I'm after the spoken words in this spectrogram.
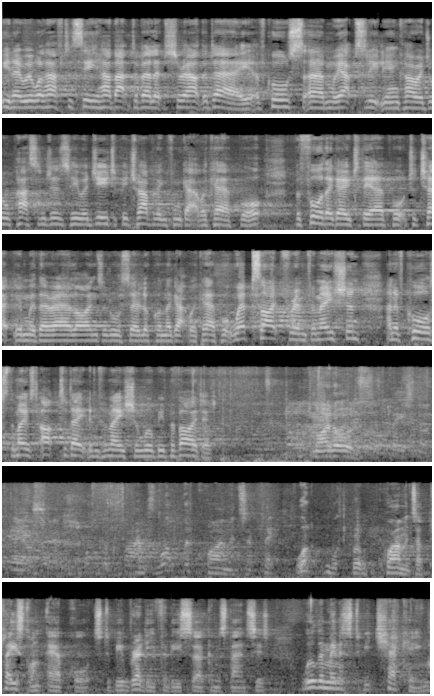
you know we will have to see how that develops throughout the day. Of course, um, we absolutely encourage all passengers who are due to be travelling from Gatwick Airport before they go to the airport to check in with their airlines and also look on the Gatwick Airport website for information. And of course, the most up-to-date information will be provided. My Lord requirements are, what requirements are placed on airports to be ready for these circumstances, will the Minister be checking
